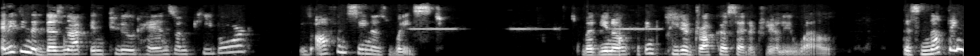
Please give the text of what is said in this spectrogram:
Anything that does not include hands on keyboard is often seen as waste. But you know, I think Peter Drucker said it really well. There's nothing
